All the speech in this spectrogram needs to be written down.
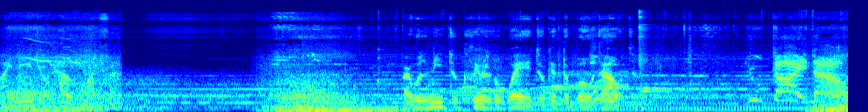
I need your help, my friend. I will need to clear the way to get the boat out. Die now!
